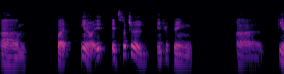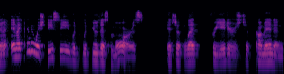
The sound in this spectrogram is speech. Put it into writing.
Um, but you know, it it's such a interesting, uh, you know, and I kind of wish DC would would do this more. Is is just let creators just come in and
